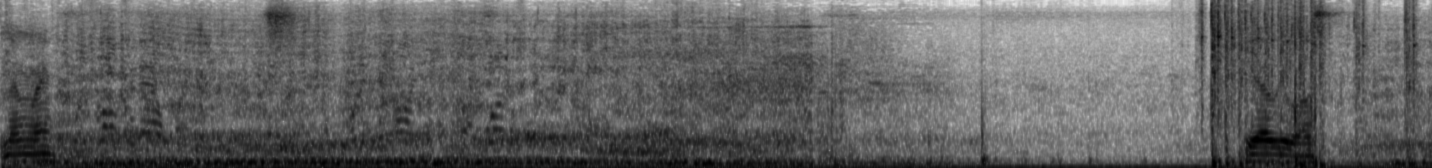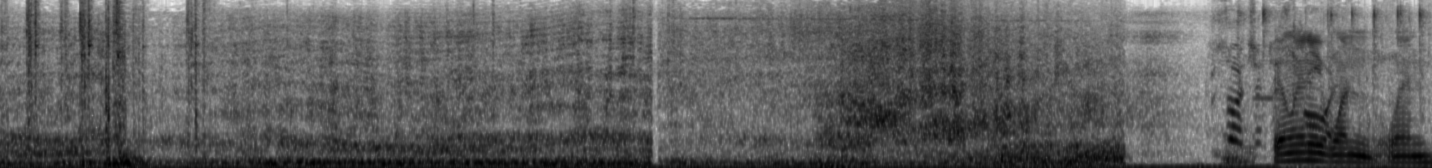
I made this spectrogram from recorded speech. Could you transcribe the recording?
never mind. Yeah, we lost. We only need win.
